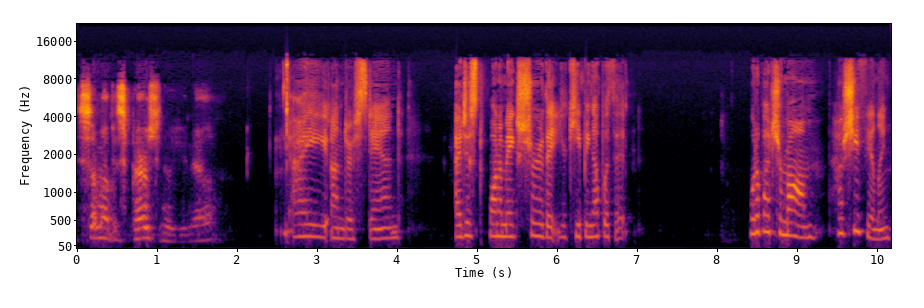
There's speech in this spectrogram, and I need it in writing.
some of it's personal, you know? I understand. I just want to make sure that you're keeping up with it. What about your mom? How's she feeling?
